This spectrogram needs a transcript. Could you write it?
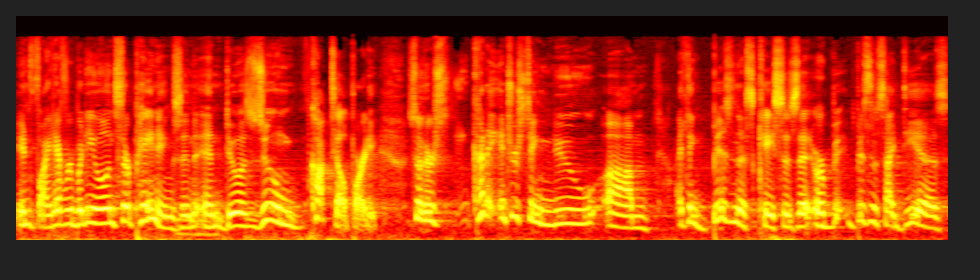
invite everybody who owns their paintings and, and do a Zoom cocktail party. So there's kind of interesting new, um, I think, business cases that, or business ideas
